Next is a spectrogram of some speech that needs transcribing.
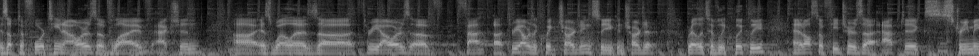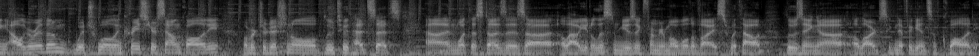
is up to 14 hours of live action, uh, as well as uh, three hours of fast, uh, three hours of quick charging, so you can charge it relatively quickly. And it also features a aptX streaming algorithm, which will increase your sound quality over traditional Bluetooth headsets. Uh, and what this does is uh, allow you to listen music from your mobile device without losing uh, a large significance of quality.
